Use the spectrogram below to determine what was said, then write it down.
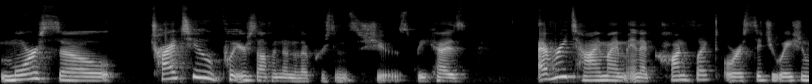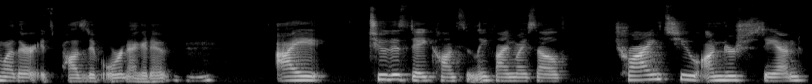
more so try to put yourself in another person's shoes because every time I'm in a conflict or a situation whether it's positive or negative, Mhm. I to this day constantly find myself trying to understand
